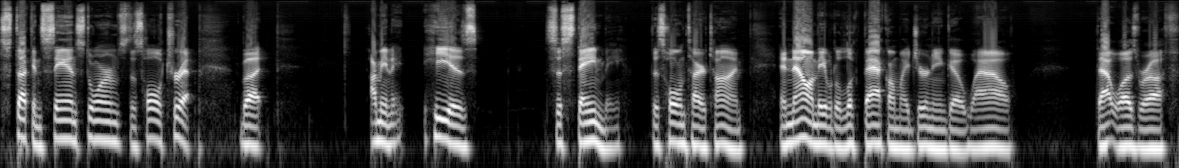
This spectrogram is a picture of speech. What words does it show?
stuck in sandstorms this whole trip. But I mean, he has sustained me this whole entire time. And now I'm able to look back on my journey and go, wow, that was rough.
